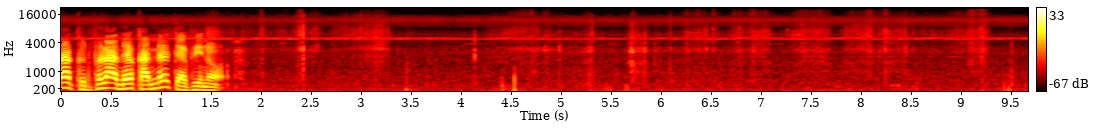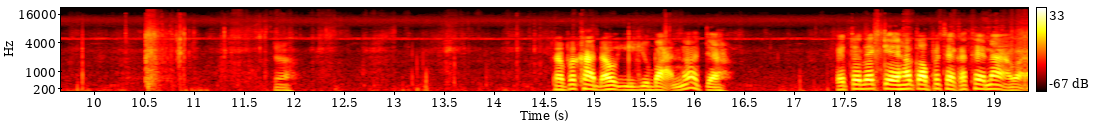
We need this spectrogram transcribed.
ถ้าขึ้นพระลานเดียวกันเด้อจ้ะพี่น้องจ้ะถ้าพระขัดเอาอีกอยู่บ้านเนาะจ้ะแต่ตัวได้แก่เขาก็ไปใส่กระแทหน้าไว้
